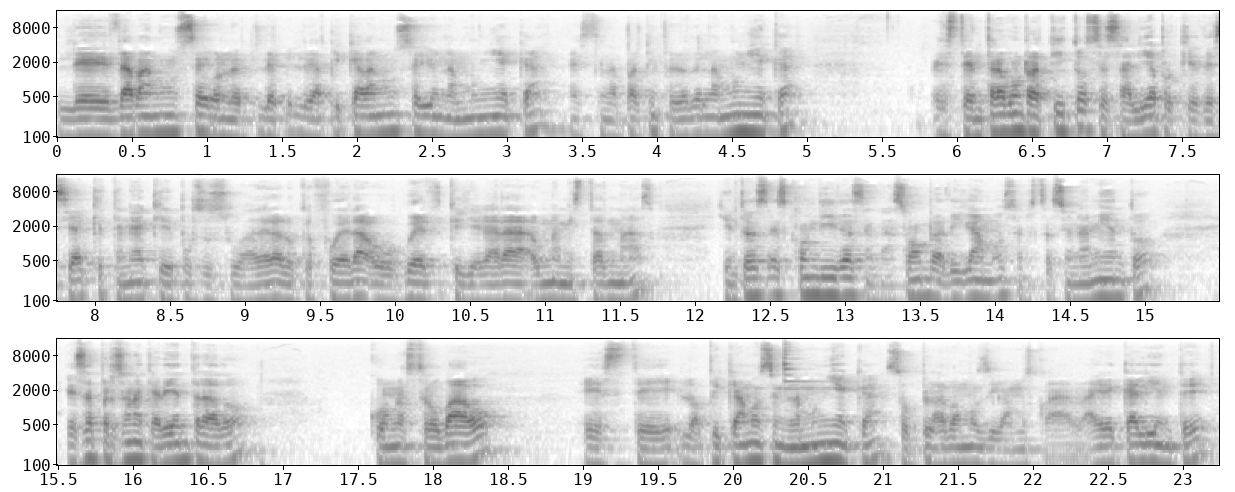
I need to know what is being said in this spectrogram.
le daban un sello, le, aplicaban un sello en la muñeca, este, en la parte inferior de la muñeca, este, entraba un ratito, se salía porque decía que tenía que ir por su sudadera, lo que fuera, o ver que llegara a una amistad más. Y entonces, escondidas en la sombra, digamos, en el estacionamiento, esa persona que había entrado, con nuestro vaho, este, lo aplicamos en la muñeca, soplábamos, digamos, con aire caliente,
